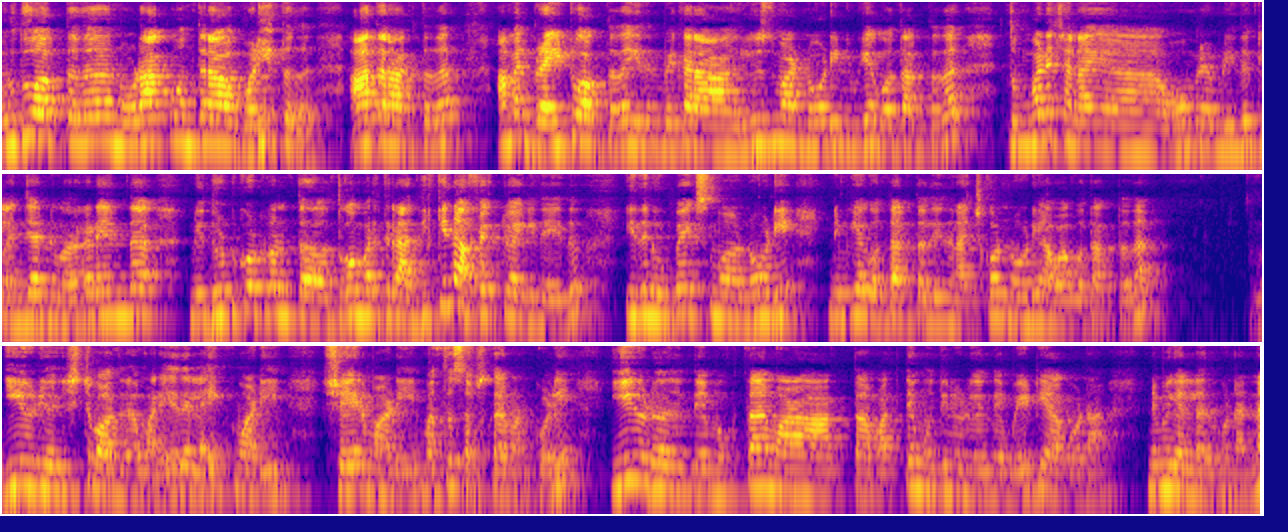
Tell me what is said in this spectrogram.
ಮೃದು ಆಗ್ತದೆ, ನೋಡಾಕು ಒಂಥರ ಹೊಳಿತದೆ, ಆ ಥರ ಆಗ್ತದೆ. ಆಮೇಲೆ ಬ್ರೈಟು ಆಗ್ತದೆ ಇದನ್ನು ಬೇಕಾದ್ರೆ ಯೂಸ್ ಮಾಡಿ ನೋಡಿ ನಿಮಗೆ ಗೊತ್ತಾಗ್ತದೆ. ತುಂಬಾ ಚೆನ್ನಾಗಿ ಹೋಮ್ ರೆಮಿಡಿ ಇದು ಕ್ಲೆಂಜರ್ ನೀವು ಹೊರಗಡೆಯಿಂದ ನೀವು ದುಡ್ಡು ಕೊಟ್ಕೊಂಡು ತೊಗೊಂಬರ್ತೀರ ಅದಕ್ಕಿಂತ ಅಫೆಕ್ಟಿವ್ ಆಗಿದೆ ಇದು. ಇದನ್ನು ಉಪಯೋಗಿಸ್ ನೋಡಿ ನಿಮಗೆ ಗೊತ್ತಾಗ್ತದೆ ಇದನ್ನು ಹಚ್ಕೊಂಡು ನೋಡಿ ಅವಾಗ ಗೊತ್ತಾಗ್ತದೆ. ಈ ವಿಡಿಯೋ ಇಷ್ಟವಾದರೆ ಮರೆಯದೆ ಲೈಕ್ ಮಾಡಿ ಶೇರ್ ಮಾಡಿ ಮತ್ತು ಸಬ್ಸ್ಕ್ರೈಬ್ ಮಾಡ್ಕೊಳ್ಳಿ. ಈ ವಿಡಿಯೋದಿಂದ ಮುಕ್ತಾಯ ಮಾ ಆಗ್ತಾ ಮತ್ತೆ ಮುಂದಿನ ವಿಡಿಯೋದಿಂದ ಭೇಟಿ ಆಗೋಣ ನಿಮಗೆಲ್ಲರಿಗೂ ನನ್ನ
